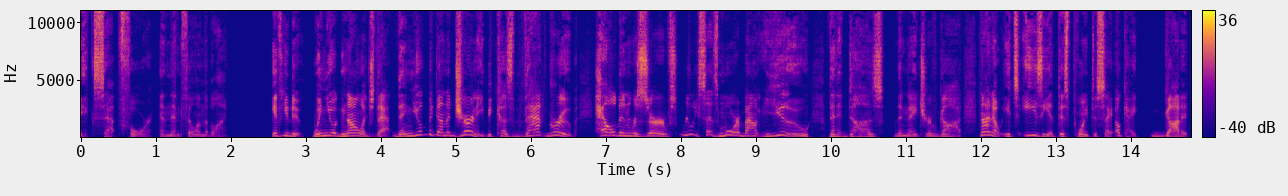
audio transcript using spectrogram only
except for, and then fill in the blank? If you do, when you acknowledge that, then you've begun a journey because that group held in reserves really says more about you than it does the nature of God. Now, I know it's easy at this point to say, okay, got it.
